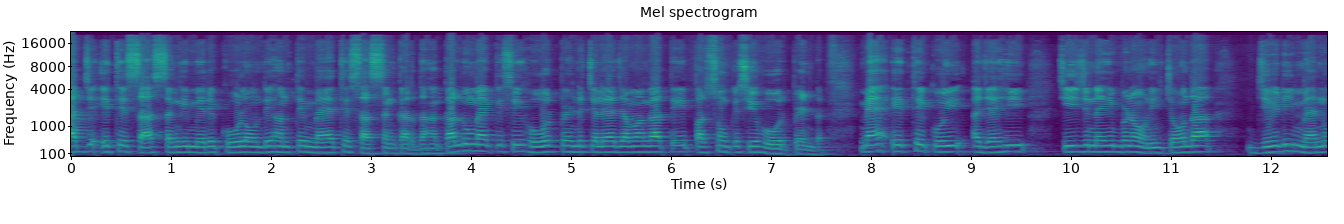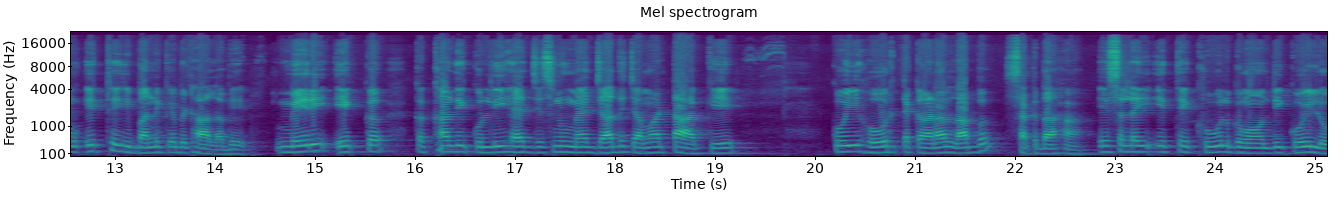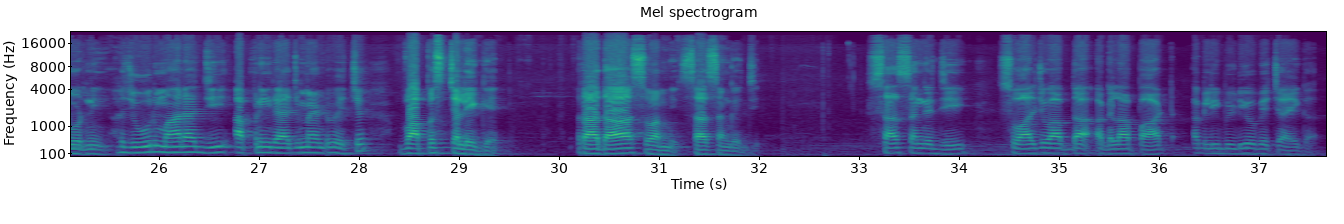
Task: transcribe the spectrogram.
ਅੱਜ ਇੱਥੇ ਸਤਸੰਗੀ ਮੇਰੇ ਕੋਲ ਆਉਂਦੇ ਹਨ ਤੇ ਮੈਂ ਇੱਥੇ ਸਤਸੰਗ ਕਰਦਾ ਹਾਂ। ਕੱਲ ਨੂੰ ਮੈਂ ਕਿਸੇ ਹੋਰ ਪਿੰਡ ਚਲਿਆ ਜਾਵਾਂਗਾ ਤੇ ਪਰਸੋਂ ਕਿਸੇ ਹੋਰ ਪਿੰਡ। ਮੈਂ ਇੱਥੇ ਕੋਈ ਅਜਿਹੀ ਚੀਜ਼ ਨਹੀਂ ਬਣਾਉਣੀ ਚਾਹੁੰਦਾ ਜਿਹੜੀ ਮੈਨੂੰ ਇੱਥੇ ਹੀ ਬੰਨ ਕੇ ਬਿਠਾ ਲਵੇ। ਮੇਰੀ ਇੱਕ ਕੱਖਾਂ ਦੀ ਕੁੱਲੀ ਹੈ ਜਿਸ ਨੂੰ ਮੈਂ ਜਦ ਚਾਹਾਂ ਢਾਹ ਕੇ ਕੋਈ ਹੋਰ ਟਿਕਾਣਾ ਲੱਭ ਸਕਦਾ ਹਾਂ। ਇਸ ਲਈ ਇੱਥੇ ਖੂਲ ਗਵਾਉਣ ਦੀ ਕੋਈ ਲੋੜ ਨਹੀਂ। ਹਜੂਰ ਮਹਾਰਾਜ ਜੀ ਆਪਣੀ ਰੈਜੀਮੈਂਟ ਵਿੱਚ ਵਾਪਸ ਚਲੇ ਗਏ। ਰਾਧਾ ਸੁਆਮੀ, ਸਾਧ ਸੰਗਤ ਜੀ। ਸਾਧ ਸੰਗਤ ਜੀ ਸਵਾਲ ਜਵਾਬ ਦਾ ਅਗਲਾ ਪਾਠ ਅਗਲੀ ਵੀਡੀਓ ਵਿੱਚ ਆਏਗਾ।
